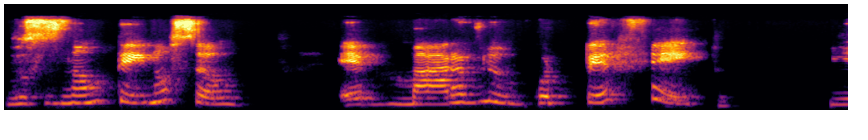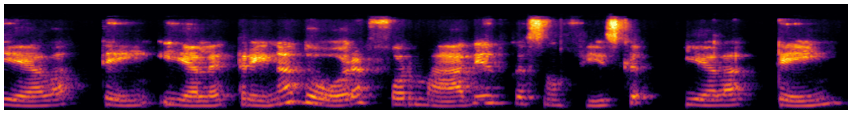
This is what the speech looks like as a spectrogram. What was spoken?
vocês não têm noção. É maravilhoso, um corpo perfeito. E ela tem, e ela é treinadora, formada em educação física, e ela tem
